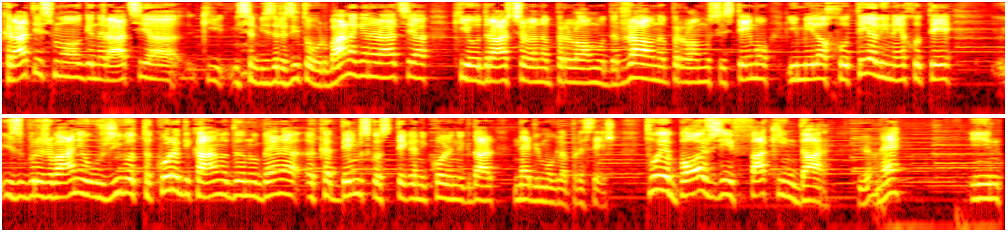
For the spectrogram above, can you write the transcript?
Hkrati smo generacija, ki mislim, izrazito urbana generacija, ki je odraščala na prelomu držav, na prelomu sistemov, imela hote ali ne hote. Izobraževanje v živo tako radikalno, da nobena akademskost tega nikoli ne bi mogla preseči. To je božji fucking dar. Ja. In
